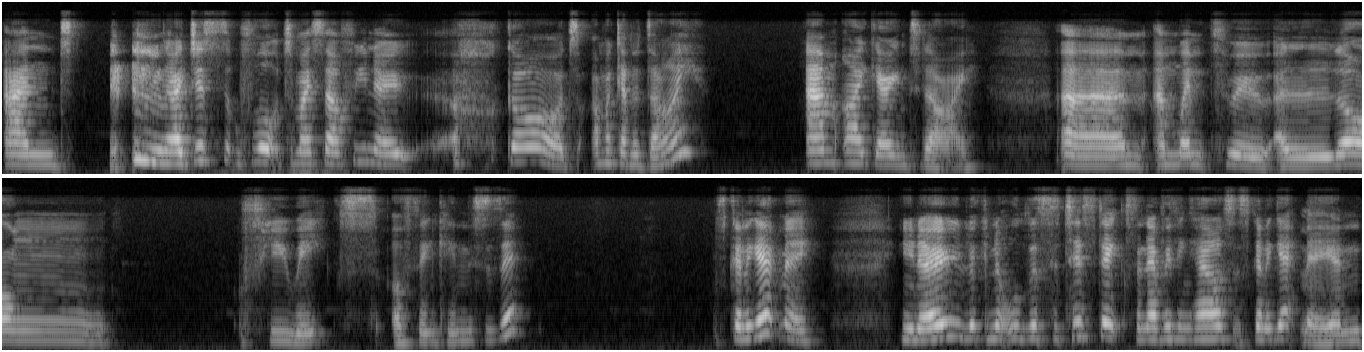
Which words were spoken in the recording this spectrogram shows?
and I just thought to myself, you know, oh God, am I going to die? Am I going to die? Um, and went through a long few weeks of thinking, this is it it's going to get me. You know, looking at all the statistics and everything else, it's going to get me. And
